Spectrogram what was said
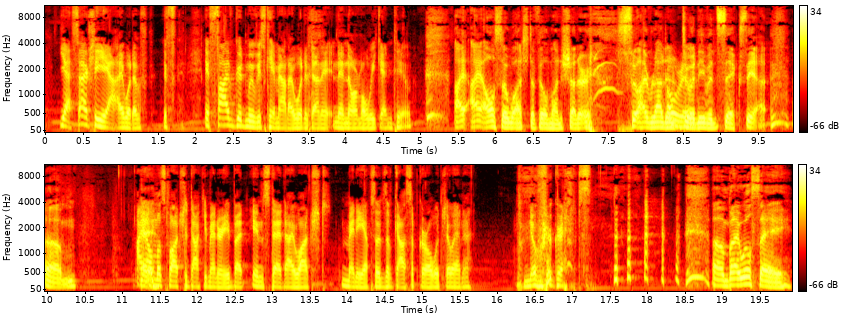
yes, actually, yeah, I would have. If if five good movies came out, I would have done it in a normal weekend too. I, I also watched a film on Shudder, so I rounded Oh, it to an even six. Yeah. Um, I Hey. almost watched a documentary, but instead I watched many episodes of Gossip Girl with Joanna. No regrets. um, but I will say,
